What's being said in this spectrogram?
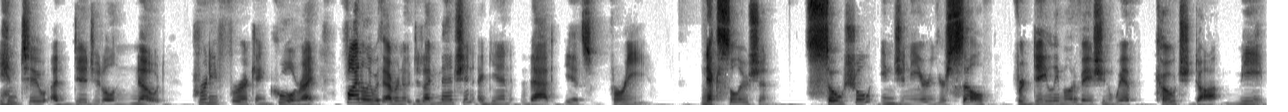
into a digital note. Pretty freaking cool, right? Finally, with Evernote, did I mention again that it's free? Next solution social engineer yourself for daily motivation with Coach.me.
